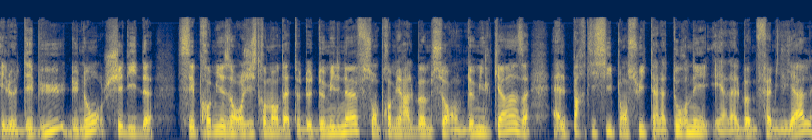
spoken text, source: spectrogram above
et le début du nom Chédid. Ses premiers enregistrements datent de 2009, son premier album sort en 2015, elle participe ensuite à la tournée et à l'album familial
